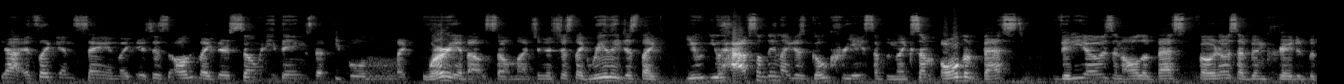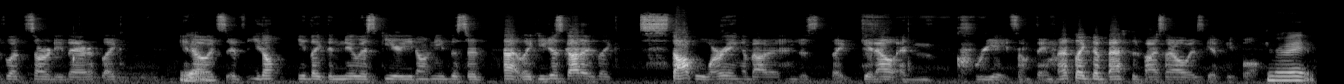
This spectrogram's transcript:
yeah, it's like insane. Like, it's just all like there's so many things that people like worry about so much, and it's just like really just like you you have something like just go create something. Like some all the best videos and all the best photos have been created with what's already there. Like. You yeah. know, it's it's you don't need like the newest gear. You don't need this or that. Like you just gotta like stop worrying about it and just like get out and create something. That's like the best advice I always give people. Right.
